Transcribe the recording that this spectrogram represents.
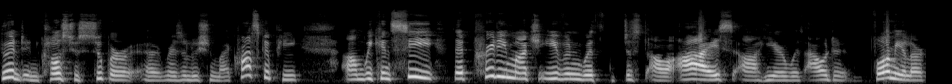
good and close to super uh, resolution microscopy, um, we can see that pretty much even with just our eyes here without a formula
